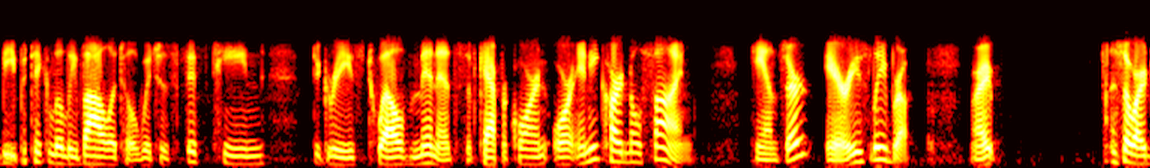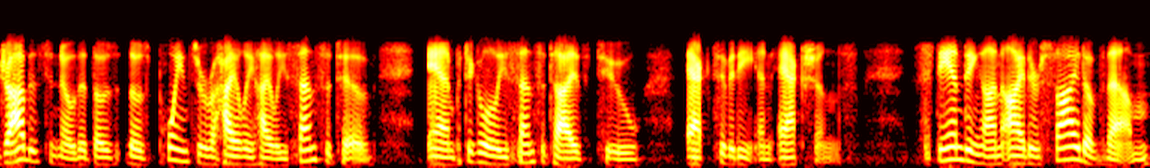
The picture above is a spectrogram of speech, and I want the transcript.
be particularly volatile, which is 15 degrees 12 minutes of Capricorn or any cardinal sign Cancer, Aries, Libra, right? So our job is to know that those those points are highly highly sensitive and particularly sensitized to activity and actions. Standing on either side of them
